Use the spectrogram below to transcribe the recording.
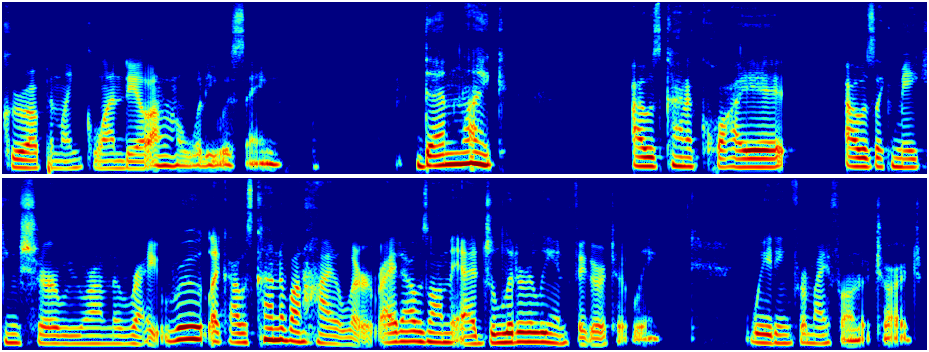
grew up in like Glendale. I don't know what he was saying. Then like I was kind of quiet I was like making sure we were on the right route. Like I was kind of on high alert, right? I was on the edge, literally and figuratively, waiting for my phone to charge.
